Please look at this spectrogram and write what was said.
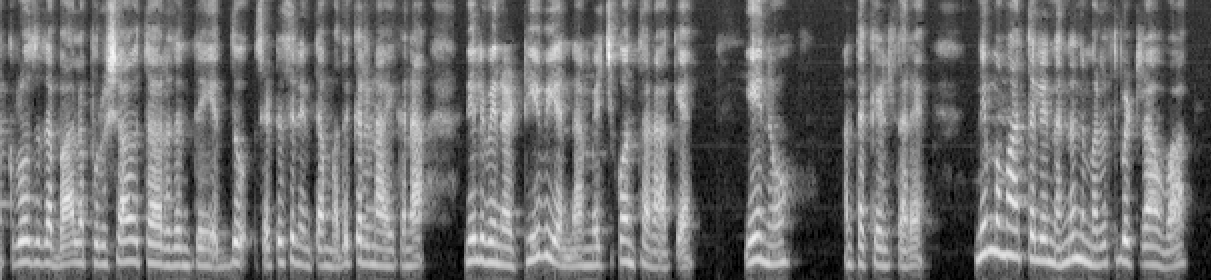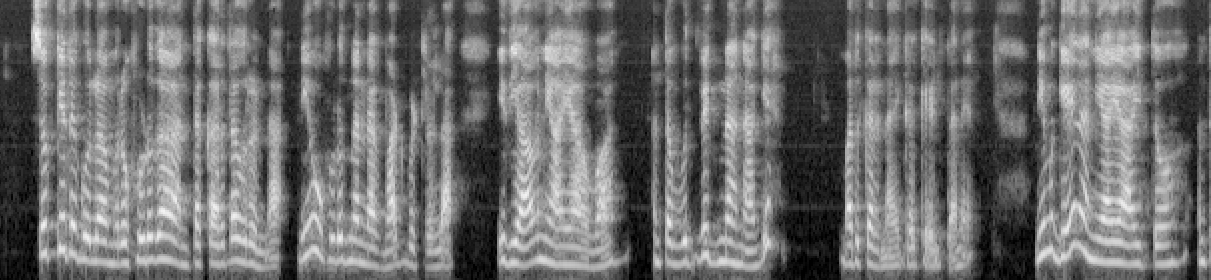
ಕ್ರೋಧದ ಬಾಲ ಪುರುಷಾವತಾರದಂತೆ ಎದ್ದು ಸೆಟಸಿ ನಿಂತ ಮಧುಕರ ನಾಯಕನ ನಿಲುವಿನ ಟಿವಿಯನ್ನ ಮೆಚ್ಕೊಂತಾರ ಆಕೆ. ಏನು ಅಂತ ಕೇಳ್ತಾರೆ. ನಿಮ್ಮ ಮಾತಲ್ಲಿ ನನ್ನನ್ನು ಮರೆತು ಬಿಟ್ರ ಅವ್ವ? ಸೊಕ್ಕಿದ ಗುಲಾಮರು ಹುಡುಗ ಅಂತ ಕರೆದವ್ರನ್ನ ನೀವು ಹುಡುಗನನ್ನಾಗಿ ಮಾಡಿಬಿಟ್ರಲ್ಲ ಇದು ಯಾವ ನ್ಯಾಯ ಅವ್ವ? ಅಂತ ಉದ್ವಿಗ್ನನಾಗಿ ಮಧುಕರ ನಾಯಕ ಕೇಳ್ತಾನೆ, ನಿಮಗೇನು ಅನ್ಯಾಯ ಆಯಿತು? ಅಂತ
